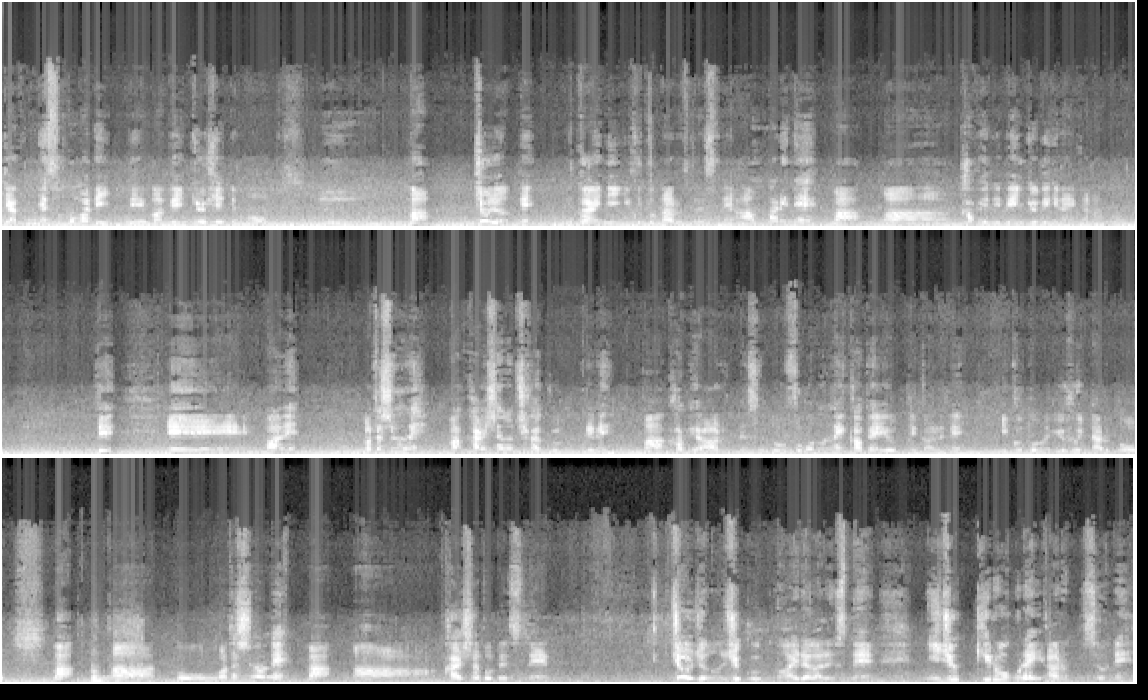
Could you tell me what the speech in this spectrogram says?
逆にね、そこまで行って、まあ、勉強してても、うん、まあ、長女のね、迎えに行くとなるとですね、あんまりね、まあ、まあ、カフェで勉強できないかなと。で、えー、まあね、私のね、まあ会社の近くでね、まあカフェはあるんですけど、そこのね、カフェ寄ってからね、行くという風になると、まあ、あと、私のね、まあ、あ会社とですね、長女の塾の間がですね、20キロぐらいあるんですよね、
